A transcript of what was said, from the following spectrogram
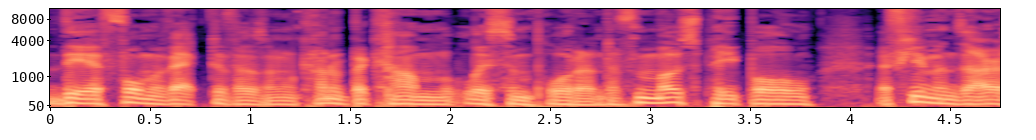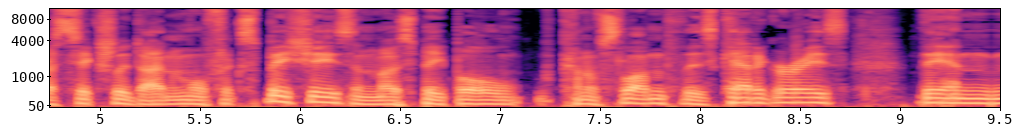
their form of activism kind of become less important. If most people, if humans are a sexually dimorphic species and most people kind of slot into these categories, then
